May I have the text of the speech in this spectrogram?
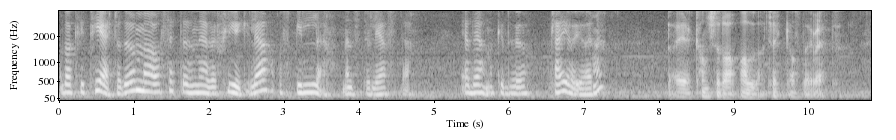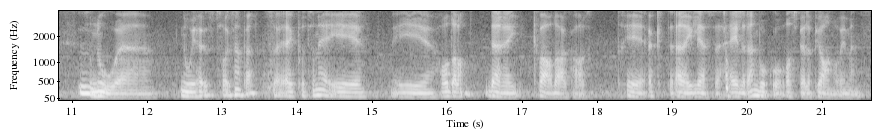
Og Da kvitterte du med å sette deg ned ved flygelet og spille mens du leste. Er det noe du pleier å gjøre? Det er kanskje det aller kjekkeste jeg vet. Så nå, eh, nå i høst, eksempel, så er jeg på turné i, i Hordaland. Der jeg hver dag har tre økter der jeg leser hele den boka og spiller piano imens.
